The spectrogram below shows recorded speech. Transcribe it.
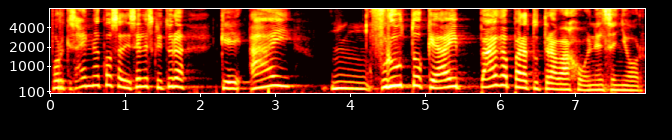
Porque, ¿saben una cosa? Dice la escritura que hay mm, fruto, que hay paga para tu trabajo en el Señor.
